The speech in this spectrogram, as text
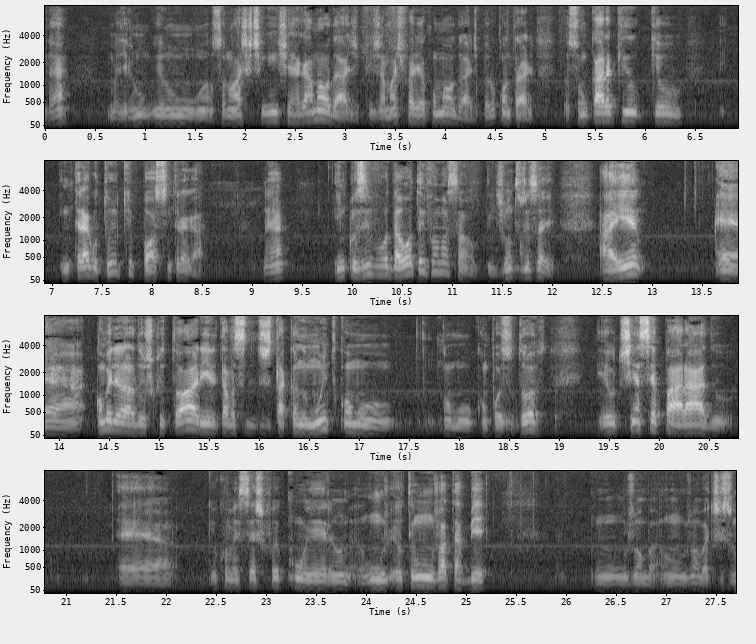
né? Mas ele não, eu, não, só não acho que tinha que enxergar a maldade, porque jamais faria com maldade. Pelo contrário, eu sou um cara que, que eu entrego tudo que posso entregar, né? Inclusive vou dar outra informação junto disso aí. Aí, é, como ele era do escritório e ele estava se destacando muito como como compositor, eu tinha separado. É, eu conversei, acho que foi com ele. Um, eu tenho um JB, um João, um João Batista,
